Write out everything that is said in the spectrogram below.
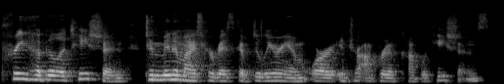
prehabilitation to minimize her risk of delirium or intraoperative complications.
